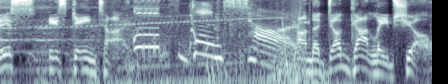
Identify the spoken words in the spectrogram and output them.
This is game time It's game time. on the Doug Gottlieb Show.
